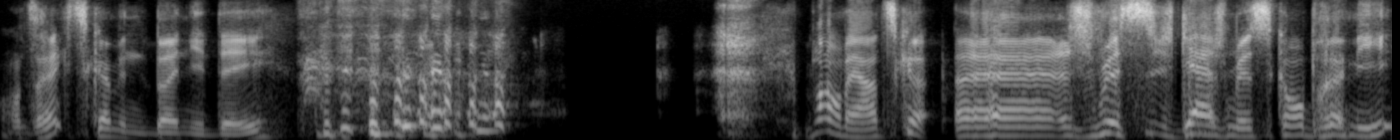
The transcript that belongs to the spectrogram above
on dirait que c'est comme une bonne idée. Bon, ben en tout cas, euh, je me suis, gars, je me suis compromis.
